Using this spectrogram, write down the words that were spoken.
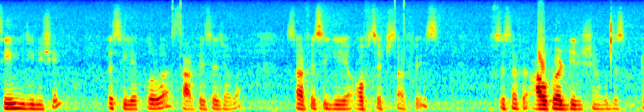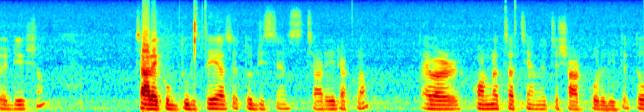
সেম জিনিসে সিলেক্ট করবা সারফেসে যাবা। সারফেসে গিয়ে offset surface offset surface outward direction করতে আউটওয়ার্ড ডিরেকশন চার একক দূরত্বে আছে, তো ডিস্টেন্স চারেই রাখলাম। এবার কর্নার চাচ্ছি আমি হচ্ছে শার্প করে দিতে। তো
